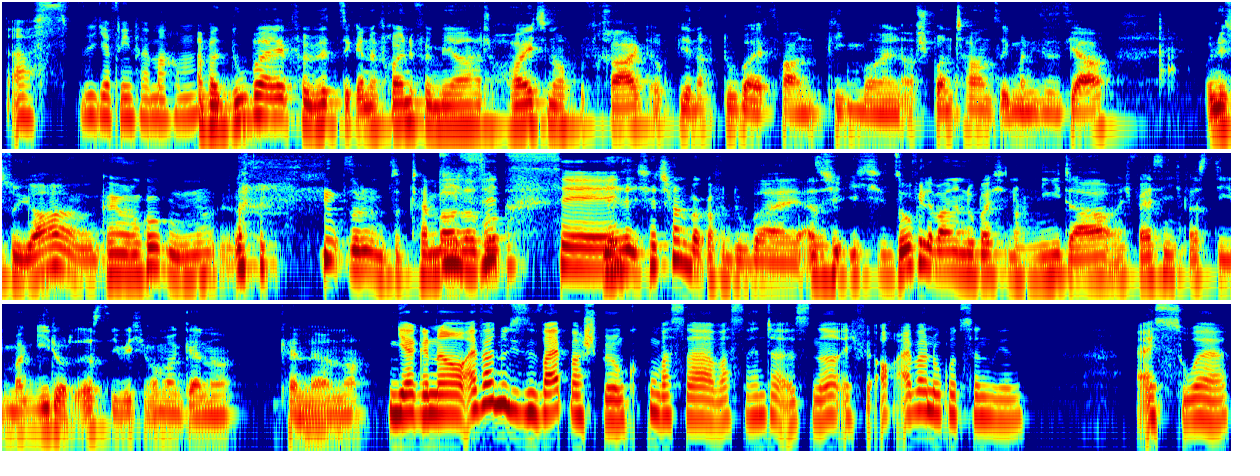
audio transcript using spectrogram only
Das will ich auf jeden Fall machen. Aber Dubai, voll witzig. Eine Freundin von mir hat heute noch gefragt, ob wir nach Dubai fahren, fliegen wollen, auch spontan so irgendwann dieses Jahr. Und ich so, ja, können wir mal gucken. so im September oder Wie so. Ja, witzig. ich hätte schon Bock auf Dubai. Also ich, ich, so viele waren in Dubai ich noch nie da und ich weiß nicht, was die Magie dort ist, die will ich auch mal gerne kennenlernen. Ne? Ja, genau. Einfach nur diesen Vibe mal spüren und gucken, was da, was dahinter ist, ne? Ich will auch einfach nur kurz hingehen. I swear.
